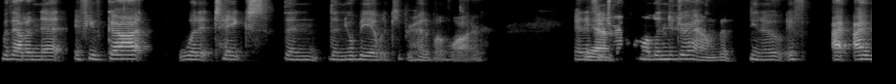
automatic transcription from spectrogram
without a net. If you've got what it takes, then then you'll be able to keep your head above water. And if yeah. you drown, well, then you drown. But you know, if I, I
